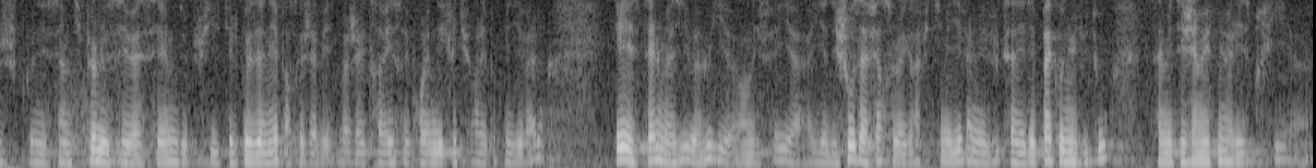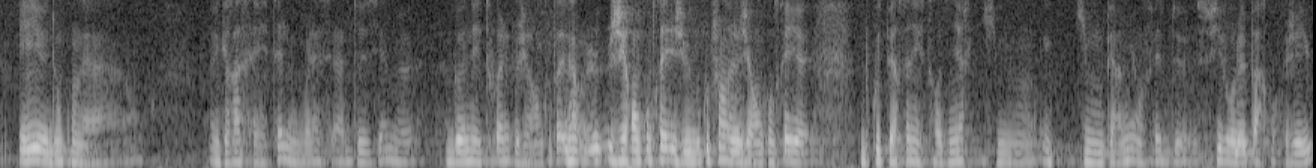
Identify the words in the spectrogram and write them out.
je connaissais un petit peu le CESCM depuis quelques années parce que j'avais bah, travaillé sur les problèmes d'écriture à l'époque médiévale. Et Estelle m'a dit, bah oui, en effet, il y, a, des choses à faire sur le graffiti médiéval, mais vu que ça n'était pas connu du tout, ça m'était jamais venu à l'esprit. Et donc, on a, grâce à Estelle, donc voilà, c'est la deuxième bonne étoile que j'ai rencontrée. J'ai rencontré, j'ai eu beaucoup de chance, j'ai rencontré beaucoup de personnes extraordinaires qui m'ont permis en fait de suivre le parcours que j'ai eu.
